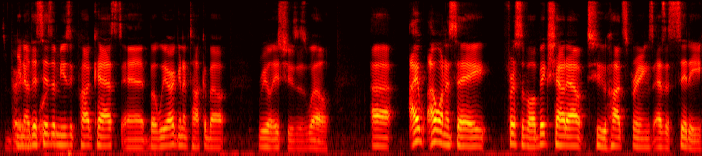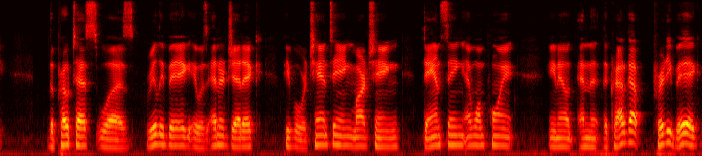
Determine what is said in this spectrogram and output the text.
It's very you know, this is a music podcast, uh, but we are going to talk about real issues as well. Uh, I I want to say first of all, big shout out to Hot Springs as a city. The protest was really big. It was energetic. People were chanting, marching, dancing at one point. You know, and the, the crowd got pretty big,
